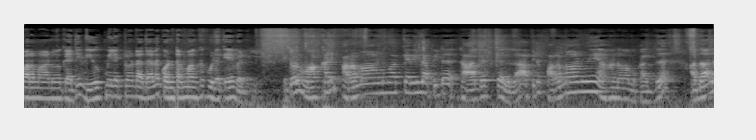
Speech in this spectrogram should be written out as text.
පරමාණුවක ඇති වියුක් මිලෙක්ට්‍රෝන්ට අදාළ කොන්ටම් මංක කුලකේ වඩිය. එතොට මොක්හරි පරමාණුවක් ඇවිල් අපිට ටාගට් කරලා අපිට පරමාණුවේ අහනවා මොකක්ද අදාළ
